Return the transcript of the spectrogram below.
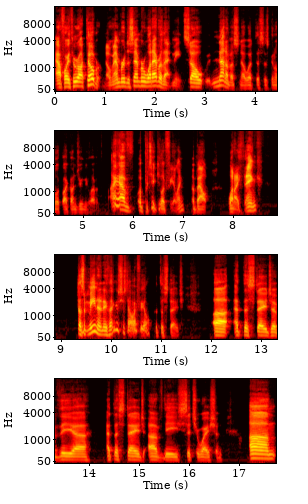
halfway through october november december whatever that means. So none of us know what this is going to look like on june 11th i have a particular feeling about what i think. Doesn't mean anything it's just how i feel at this stage uh, at this stage of the uh, at this stage of the situation. Um,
